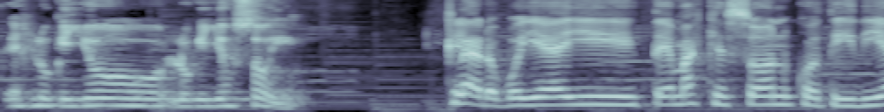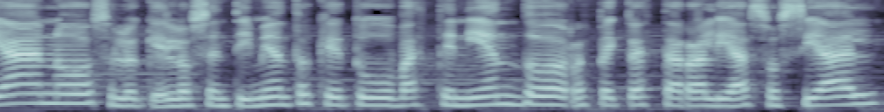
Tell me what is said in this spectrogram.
es lo que, yo, lo que yo soy. Claro, pues hay temas que son cotidianos, lo que, los sentimientos que tú vas teniendo respecto a esta realidad social.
